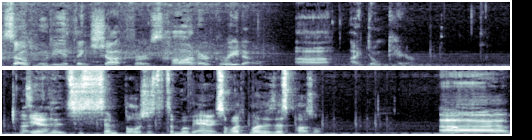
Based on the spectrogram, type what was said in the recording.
so who do you think shot first, Han or Greedo? Uh, I don't care. Yeah. It's just simple. It's just it's a movie. Anyway, so what what is this puzzle? Uh,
